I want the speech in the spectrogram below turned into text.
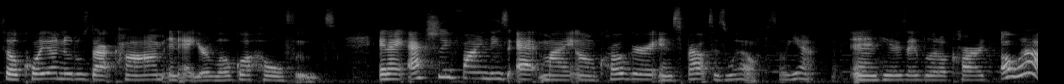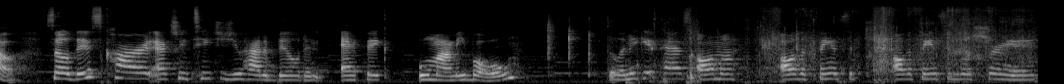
So koyonoodles.com and at your local Whole Foods. And I actually find these at my um, Kroger and Sprouts as well. So yeah. And here's a little card. Oh wow. So this card actually teaches you how to build an epic umami bowl. So let me get past all my all the fancy all the fancy little shreds.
